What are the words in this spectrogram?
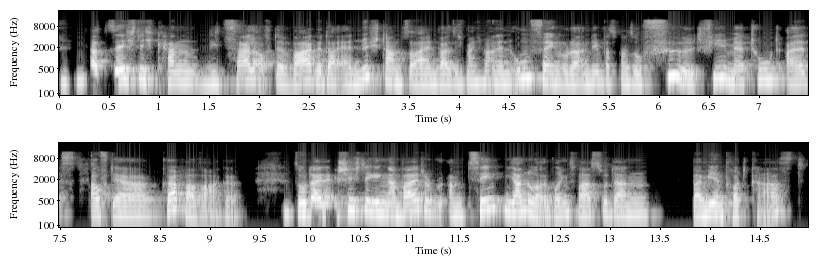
Mhm. Tatsächlich kann die Zahl auf der Waage da ernüchternd sein, weil sich manchmal an den Umfängen oder an dem, was man so fühlt, viel mehr tut als auf der Körperwaage. So, mhm. deine Geschichte ging dann weiter. Am 10. Januar übrigens warst du dann bei mir im Podcast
